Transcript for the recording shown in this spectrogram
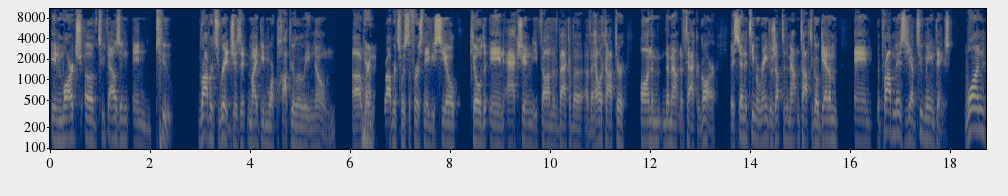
in March of 2002. Roberts Ridge, as it might be more popularly known, uh, yeah. where Roberts was the first Navy SEAL killed in action. He fell out of the back of a, of a helicopter on the, the mountain of Takur Ghar. They send a team of Rangers up to the mountaintop to go get him. And the problem is, is you have two main things. One,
